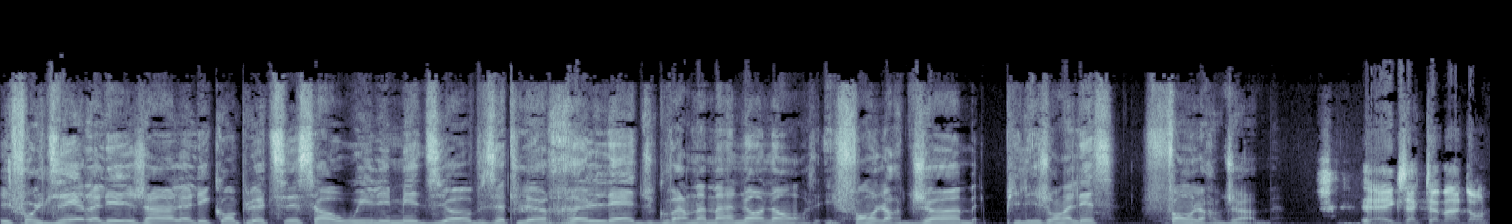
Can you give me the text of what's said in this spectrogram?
Il faut le dire, les gens, là, les complotistes, ah oui, les médias, vous êtes le relais du gouvernement. Non, non, ils font leur job, les journalistes font leur job. Exactement. Donc,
